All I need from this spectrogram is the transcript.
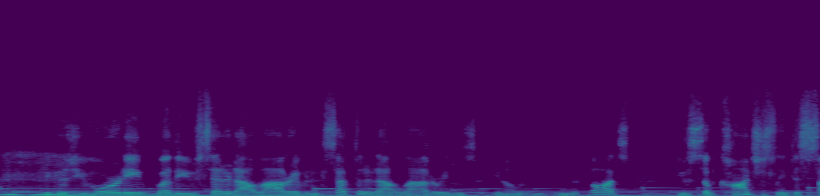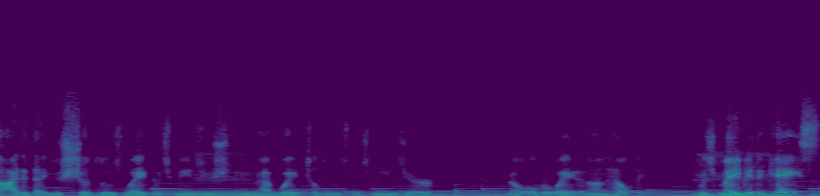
mm-hmm. because you've already whether you said it out loud or even accepted it out loud or even you know in, in your thoughts you've subconsciously decided that you should lose weight which means you should, you have weight to lose which means you're you know overweight and unhealthy which mm-hmm. may be the mm-hmm. case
